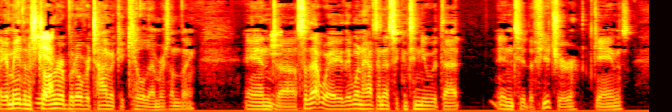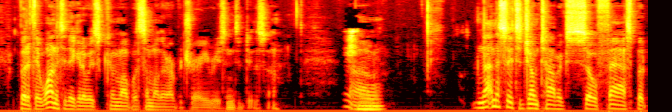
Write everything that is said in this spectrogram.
Like it made them stronger, yeah. but over time it could kill them or something. And mm. uh, so that way they wouldn't have to necessarily continue with that into the future games. But if they wanted to, they could always come up with some other arbitrary reason to do so. Mm. Um, not necessarily to jump topics so fast, but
